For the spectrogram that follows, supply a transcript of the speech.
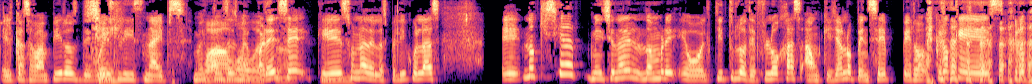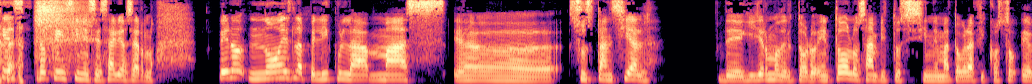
El cazavampiros de Wesley Snipes. Entonces me parece que es una de las películas eh, no quisiera mencionar el nombre o el título de Flojas, aunque ya lo pensé, pero creo que es, creo que es, creo que es innecesario hacerlo. Pero no es la película más uh, sustancial de Guillermo del Toro en todos los ámbitos cinematográficos, eh,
